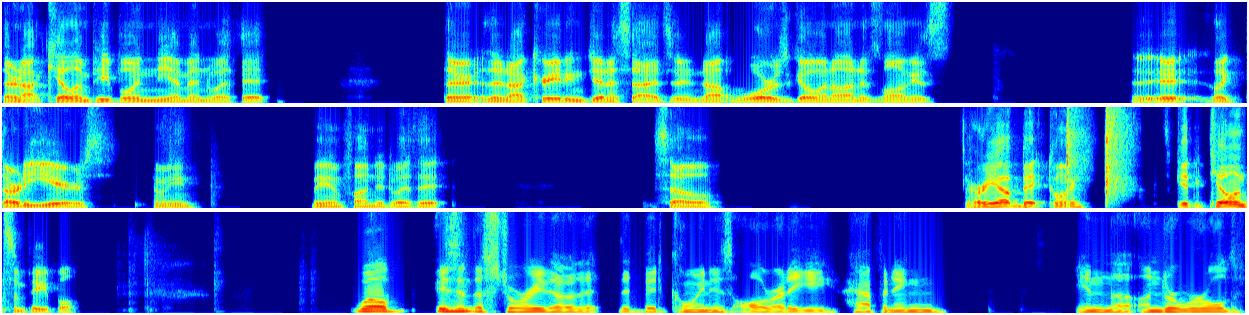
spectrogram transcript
they're not killing people in Yemen with it. They're they're not creating genocides. They're not wars going on as long as it, like 30 years. I mean, being funded with it. So hurry up, Bitcoin. Let's get to killing some people. Well, isn't the story though that that Bitcoin is already happening in the underworld?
